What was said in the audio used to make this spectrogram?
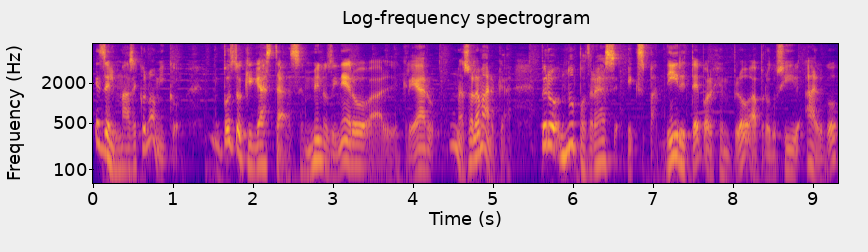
es el más económico, puesto que gastas menos dinero al crear una sola marca, pero no podrás expandirte, por ejemplo, a producir algo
